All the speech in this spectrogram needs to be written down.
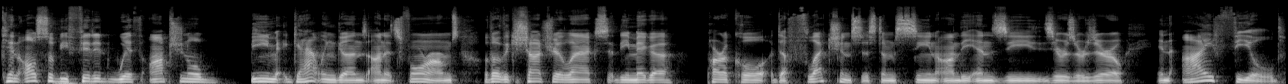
can also be fitted with optional beam Gatling guns on its forearms, although the Kshatriya lacks the mega particle deflection system seen on the NZ000. An I-field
